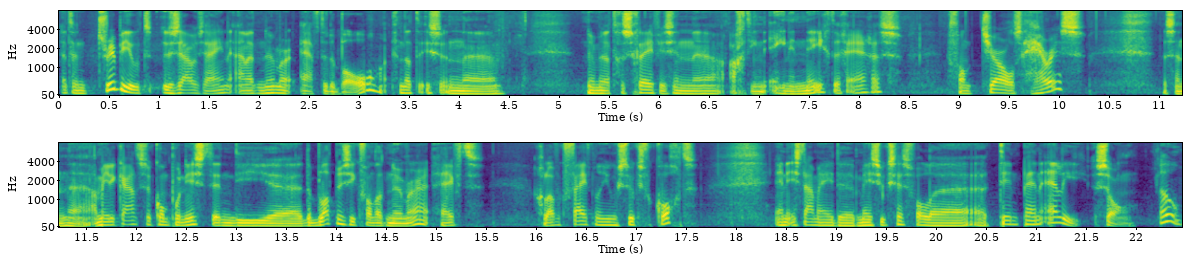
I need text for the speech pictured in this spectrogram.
het een tribute zou zijn aan het nummer After the Ball. En dat is een eh, nummer dat geschreven is in eh, 1891 ergens. Van Charles Harris. Dat is een eh, Amerikaanse componist. En die, eh, de bladmuziek van dat nummer heeft, geloof ik, 5 miljoen stuks verkocht. En is daarmee de meest succesvolle eh, Tin Pan Alley song. Oh.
